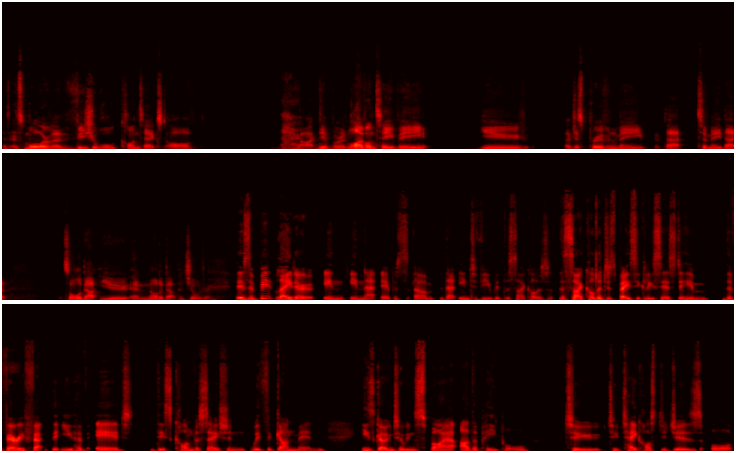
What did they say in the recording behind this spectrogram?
it's- it's more of a visual context of no, I, we're live on TV. You have just proven me that to me that it's all about you and not about the children. There's a bit later in in that episode, um, that interview with the psychologist. The psychologist basically says to him, "The very fact that you have aired this conversation with the gunmen is going to inspire other people to to take hostages or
